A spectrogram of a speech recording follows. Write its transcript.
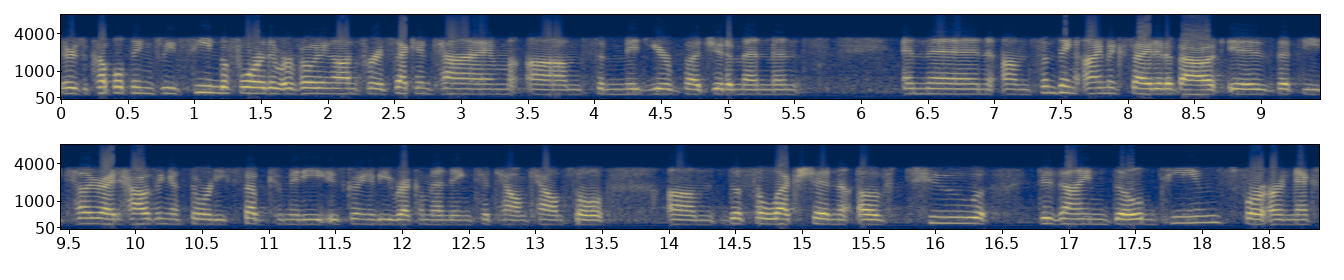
there's a couple things we've seen before that we're voting on for a second time, um, some mid-year budget amendments. And then um, something I'm excited about is that the Telluride Housing Authority Subcommittee is going to be recommending to Town Council um, the selection of two design build teams for our next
